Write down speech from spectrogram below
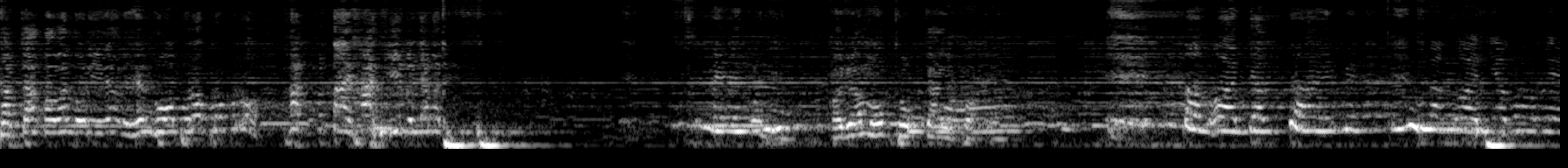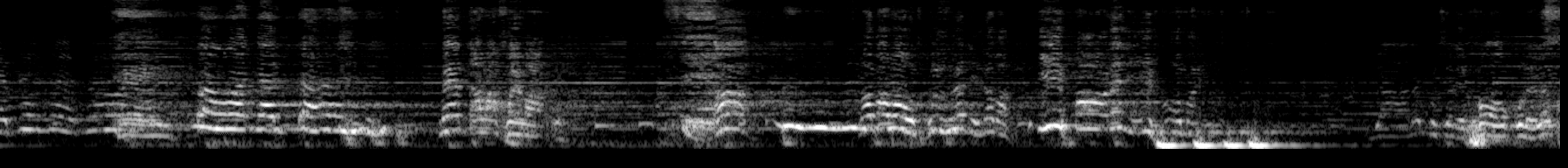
ขัดจักรวันบ่ดีแล้วนี่เห็นพอบ่รบบ่รบบ่รบหัดมันตายคาทีมันยังมัน คอยเดี๋ยวหมกถูกใจก่อนบางอ่อนอยากตายแม่บางอ่อนอย่าบอกแบบนั้นนะลูกแม่บางอ่อนอยากตายแม่ตาว่าคอยว่าอะเรามาเว้าถึงแล้วนี่แล้วว่าอีพอแล้วนี่อีพอใหม่อย่าได้กูจะได้พอกูเลยแล้วบ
